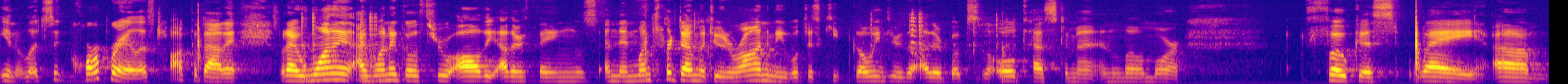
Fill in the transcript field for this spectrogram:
You know, let's incorporate, let's talk about it. But I want to I want to go through all the other things, and then once we're done with Deuteronomy, we'll just keep going through the other books of the Old Testament in a little more focused way. Um,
